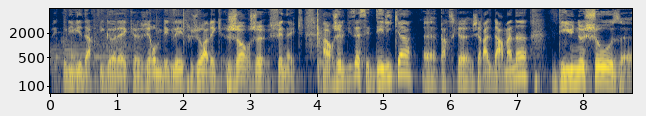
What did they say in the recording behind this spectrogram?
Avec Olivier D'Artigol, avec Jérôme Béglé, toujours avec Georges Fenech. Alors je le disais, c'est délicat euh, parce que Gérald Darmanin dit une chose euh,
